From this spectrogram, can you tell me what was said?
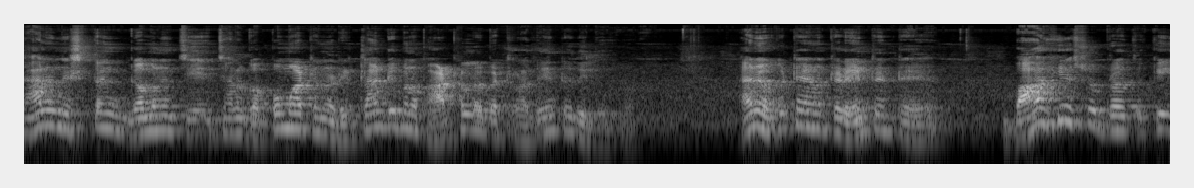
చాలా నిష్టంగా గమనించి చాలా గొప్ప మాట అన్నాడు. ఇట్లాంటివి మన పాటల్లో పెట్టరు అదేంటో తెలియదు ఆయన ఒకటే అంటాడు ఏంటంటే బాహ్య శుభ్రతకి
